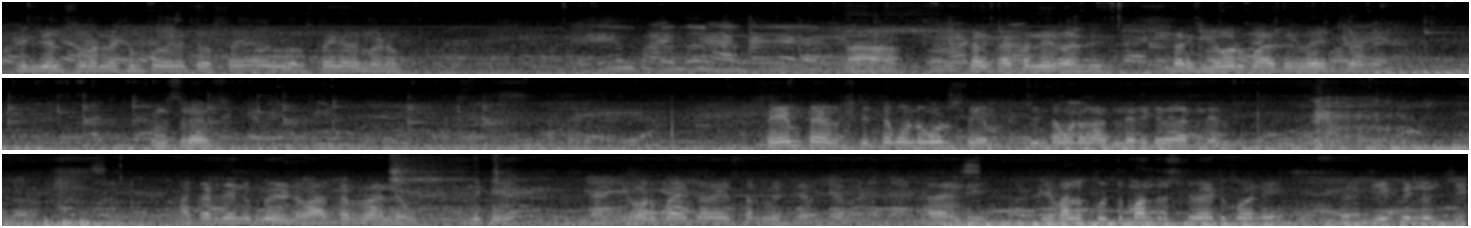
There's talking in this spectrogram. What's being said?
మీకు తెలుసు రెండు లక్షల అయితే వస్తాయి? వస్తాయి కదా మేడం. ఇక్కడ కట్టలేదు అది. దానికి ఎవరు బాధ్యత వహించాలి? ఇన్సూరెన్స్ సేమ్ టైం చింతకుండ కూడా సేమ్ చింతకుండ కట్టలేదు ఇక్కడ కట్టలేదు అక్కడ చనిపోయిండు అక్కడ రాలేవు. అందుకే దానికి ఎవరు బయట వేస్తారు మీరు చెప్తే? అదండి. ఇవాళ కుటుంబం దృష్టి పెట్టుకొని మీరు జీపీ నుంచి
